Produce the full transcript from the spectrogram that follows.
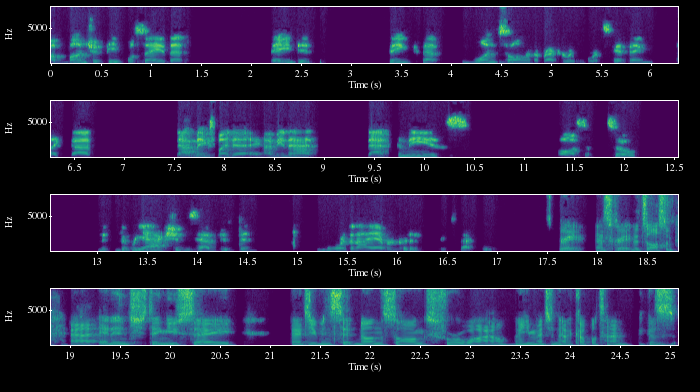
a bunch of people say that they didn't think that one song on the record was worth skipping like that. That makes my day. I mean, that, that to me is awesome. So th- the reactions have just been more than I ever could have expected. Great. That's great. That's awesome. Uh, and interesting you say that you've been sitting on the songs for a while. And you mentioned that a couple times because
